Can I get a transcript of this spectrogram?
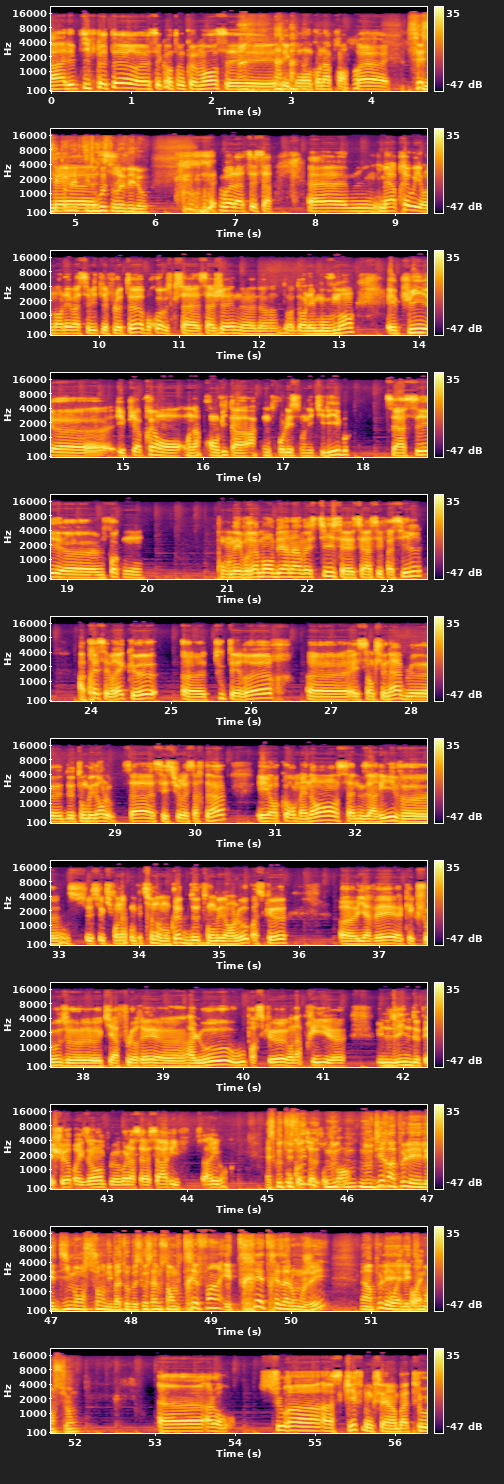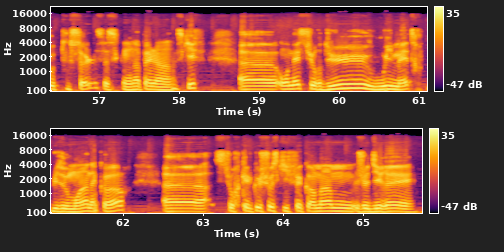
Ah, les petits flotteurs, euh, c'est quand on commence et, et qu'on apprend. Ouais, ouais. C'est comme les petites euh, roues sur le vélo. voilà, c'est ça. Euh, mais après, oui, on enlève assez vite les flotteurs. Pourquoi? Parce que ça, ça gêne dans, dans- dans les mouvements. Et puis, euh, et puis après, on, on apprend vite à, à contrôler son équilibre. C'est assez. euh, une fois qu'on qu'on est vraiment bien investi, c'est assez facile. Après, c'est vrai que toute erreur euh, est sanctionnable euh, de tomber dans l'eau. Ça, c'est sûr et certain. Et encore maintenant, ça nous arrive, euh, ceux, ceux qui font de la compétition dans mon club, de tomber dans l'eau parce que euh, il y avait quelque chose qui affleurait à l'eau ou parce que on a pris une ligne de pêcheur, par exemple. Voilà, ça, ça arrive. Ça arrive encore. Est-ce que tu sais nous, dire un peu les, les dimensions du bateau? Parce que ça me semble très fin et très très allongé. Un peu les, Ouais, les ouais. dimensions. Euh, alors, sur un, un skiff, donc c'est un bateau tout seul, c'est ce qu'on appelle un skiff. Euh, on est sur du 8 mètres, plus ou moins, d'accord euh, Sur quelque chose qui fait quand même, je dirais,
